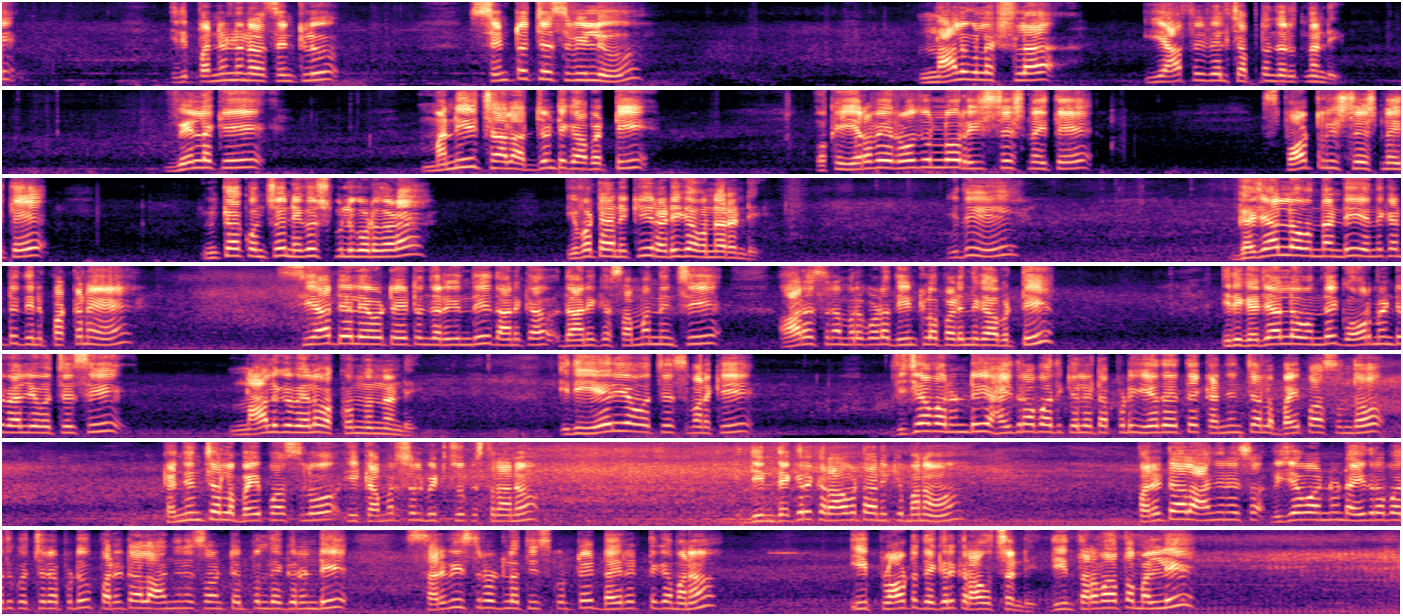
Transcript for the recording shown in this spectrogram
ఇది పన్నెండున్నర సెంట్లు. సెంట్ వచ్చేసి వీళ్ళు నాలుగు లక్షల యాభై వేలు చెప్పడం జరుగుతుందండి. వీళ్ళకి మనీ చాలా అర్జెంట్ కాబట్టి ఒక ఇరవై రోజుల్లో రిజిస్ట్రేషన్ అయితే స్పాట్ రిజిస్ట్రేషన్ అయితే ఇంకా కొంచెం నెగోషియబుల్ కూడా కూడా ఇవ్వటానికి రెడీగా ఉన్నారండి. ఇది గజాల్లో ఉందండి. ఎందుకంటే దీని పక్కనే సిఆర్డీ లేఅవుట్ వేయటం జరిగింది. దానికి దానికి సంబంధించి ఆర్ఎస్ నెంబర్ కూడా దీంట్లో పడింది కాబట్టి ఇది గజాల్లో ఉంది. గవర్నమెంట్ వాల్యూ వచ్చేసి నాలుగు వేల ఒక్క ఉందండి. ఇది ఏరియా వచ్చేసి మనకి విజయవాడ నుండి హైదరాబాద్కి వెళ్ళేటప్పుడు ఏదైతే కంజంచర్ల బైపాస్ ఉందో కంజంచర్ల బైపాస్లో ఈ కమర్షియల్ బిట్ చూపిస్తున్నాను. దీని దగ్గరికి రావడానికి మనం పరిటాల ఆంజనేయ స్వామి విజయవాడ నుండి హైదరాబాద్కి వచ్చేటప్పుడు పరిటాల ఆంజనేయ స్వామి టెంపుల్ దగ్గర నుండి సర్వీస్ రోడ్లో తీసుకుంటే డైరెక్ట్గా మనం ఈ ప్లాట్ దగ్గరికి రావచ్చండి. దీని తర్వాత మళ్ళీ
